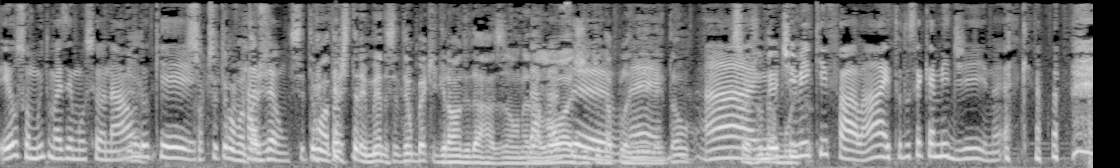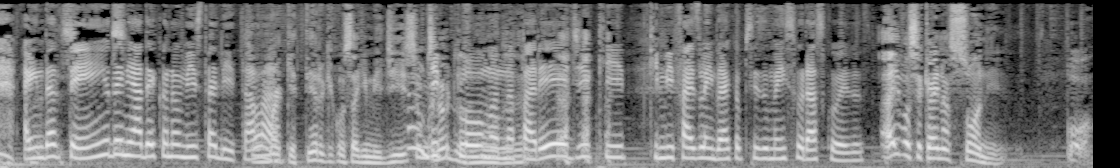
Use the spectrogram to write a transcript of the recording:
eu sou muito mais emocional é, do que Só que você tem uma vantagem, razão. você tem uma vantagem tremenda, você tem um background da razão, né, da, da razão, lógica e da planilha. Né? Então, ah, meu muito. time que fala, ai, tudo você quer medir, né? Ainda tem o DNA da economista ali, tá lá. Um marqueteiro que consegue medir, isso um é o melhor diploma mundos, na né? parede que que me faz lembrar que eu preciso mensurar as coisas. Aí você cai na Sony pô,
